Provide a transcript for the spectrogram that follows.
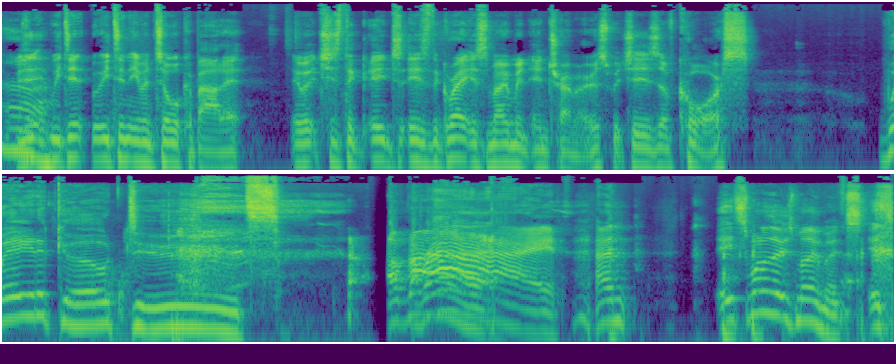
Ah. did, we did. We didn't even talk about it, which is the it is the greatest moment in Tremors, which is of course, way to go, dudes! All right, and. It's one of those moments. It's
